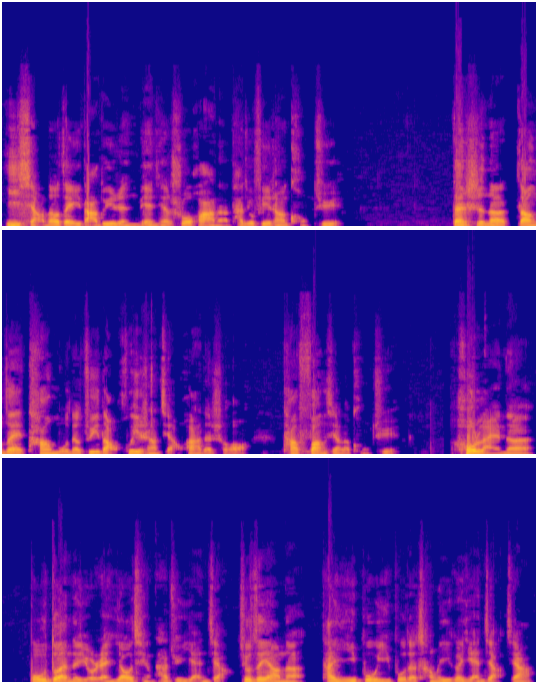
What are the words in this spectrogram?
一想到在一大堆人面前说话呢，他就非常恐惧。但是呢，当在汤姆的追悼会上讲话的时候，他放下了恐惧。后来呢，不断的有人邀请他去演讲，就这样呢，他一步一步的成为一个演讲家。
